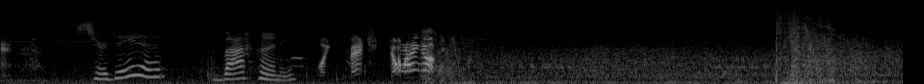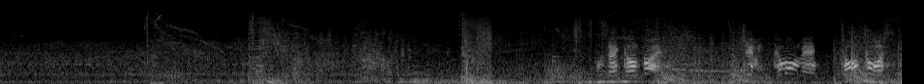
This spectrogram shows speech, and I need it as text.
didn't. Sure did. Bye, honey. Wait, Fetch, don't hang up! Was that gunfire? Jimmy, come on, man. Talk to us.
